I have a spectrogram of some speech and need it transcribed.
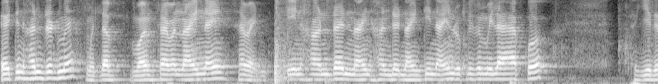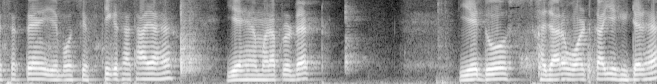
एटीन हंड्रेड में मतलब one seven nine nine seventeen hundred nine hundred ninety nine rupees में मिला है आपको। तो ये देख सकते हैं, ये बहुत सेफ्टी के साथ आया है। ये है हमारा प्रोडक्ट ये दो हज़ार वाट का ये हीटर है।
